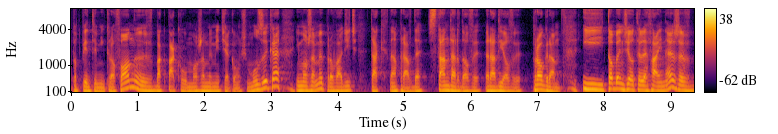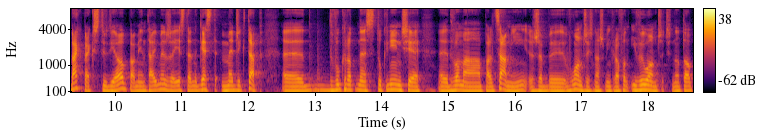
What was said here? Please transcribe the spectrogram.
podpięty mikrofon. W backpacku możemy mieć jakąś muzykę i możemy prowadzić tak naprawdę standardowy radiowy program. I to będzie o tyle fajne, że w Backpack Studio pamiętajmy, że jest ten gest Magic Tap, e, dwukrotne stuknięcie e, dwoma palcami, żeby włączyć nasz mikrofon i wyłączyć. No to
